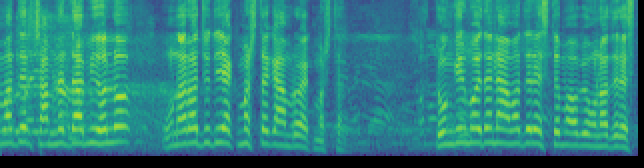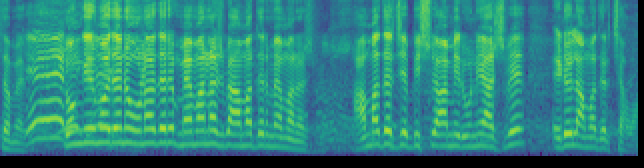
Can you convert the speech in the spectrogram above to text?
আমাদের সামনের দাবি হলো, ওনারা যদি এক মাস থাকে, আমরাও এক মাস থাকব। টঙ্গীর ময়দানে আমাদের ইস্তেমা হবে, ওনাদের ইস্তেমা টঙ্গির ময়দানে ওনাদের মেহমান আসবে, আমাদের মেহমান আসবে। আমাদের যে বিশ্ব আমির, উনি আসবে এটা হলো আমাদের চাওয়া।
